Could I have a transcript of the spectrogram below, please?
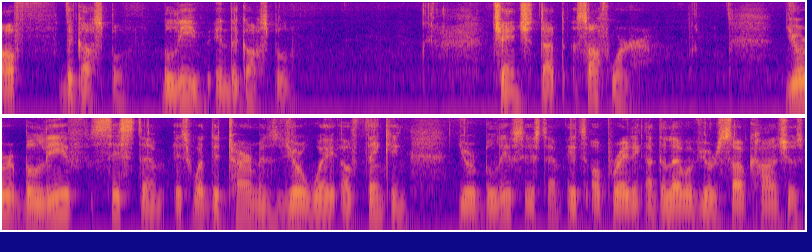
of the gospel. Believe in the gospel. Change that software Your belief system is what determines your way of thinking. Your belief system is operating at the level of your subconscious.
